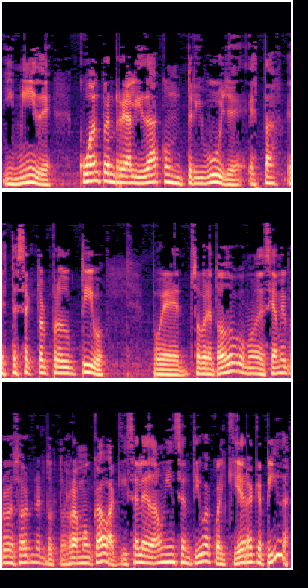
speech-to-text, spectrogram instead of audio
y mide cuánto en realidad contribuye esta, este sector productivo, pues sobre todo, como decía mi profesor, el doctor Ramón Cao, aquí se le da un incentivo a cualquiera que pida,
